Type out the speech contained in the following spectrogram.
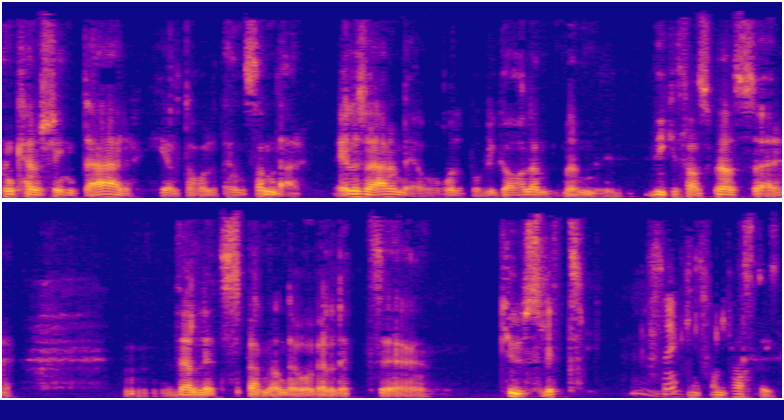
han kanske inte är helt och hållet ensam där. Eller så är han det och håller på att bli galen. Men i vilket fall som helst så är det väldigt spännande och väldigt eh, kusligt. Snyggt. Fantastiskt.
